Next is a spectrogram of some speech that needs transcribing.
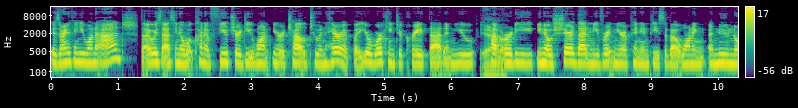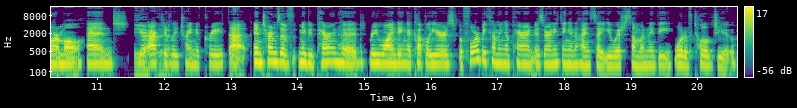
is there anything you want to add? I always ask, you know, what kind of future do you want your child to inherit? But you're working to create that, and you yeah. have already, you know, shared that, and you've written your opinion piece about wanting a new normal, and you're actively yeah. trying to create that. In terms of maybe parenthood, rewinding a couple years before becoming a parent, is there anything in hindsight you wish someone maybe would have told you?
